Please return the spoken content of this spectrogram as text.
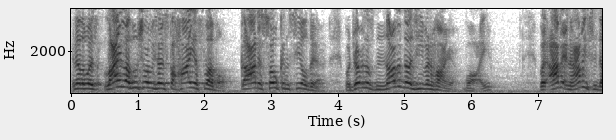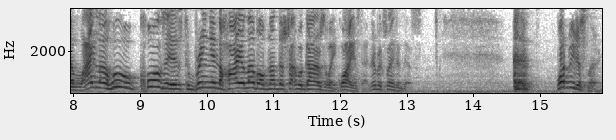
In other words, Laila Hushalamayla said it's the highest level. God is so concealed there. But Rebbe says Nada is even higher. Why? But and obviously the Laila who causes to bring in the higher level of Nada Shnas where God is awake. Why is that? Never explains it this. what we just learned?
